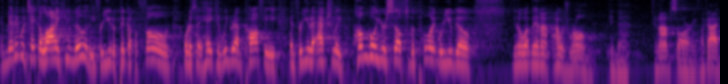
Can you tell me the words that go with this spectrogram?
And man, it would take a lot of humility for you to pick up a phone or to say, hey, can we grab coffee? And for you to actually humble yourself to the point where you go, you know what, man, I, I was wrong in that. And I'm sorry. Like, I,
